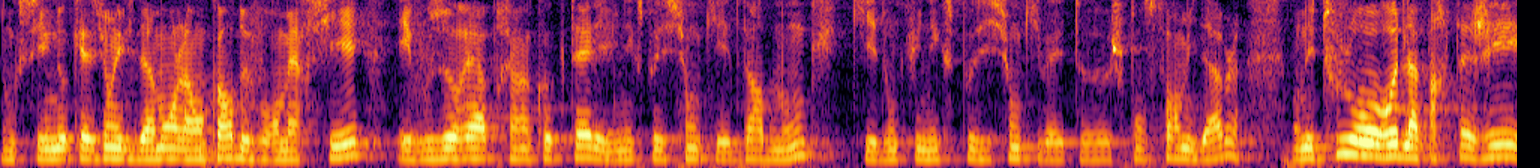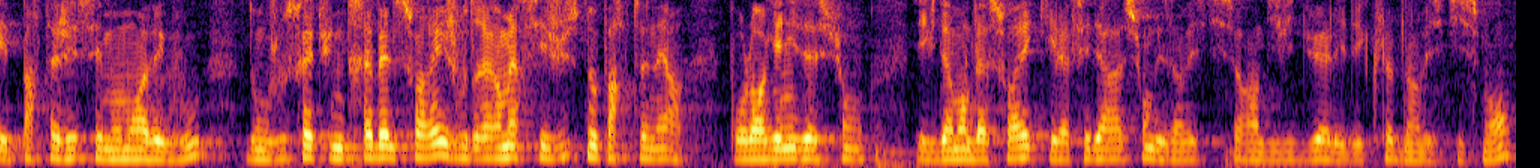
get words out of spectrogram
Donc c'est une occasion évidemment là encore de vous remercier et vous aurez après un cocktail et une exposition qui est Edvard Monk, qui est donc une exposition qui va être, euh, je pense, formidable. On est toujours heureux de la partager et de partager ces moments avec vous. Donc je vous souhaite une très belle soirée. Je voudrais remercier juste nos partenaires pour l'organisation évidemment de la soirée, qui est la Fédération des investisseurs individuels et des clubs d'investissement,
